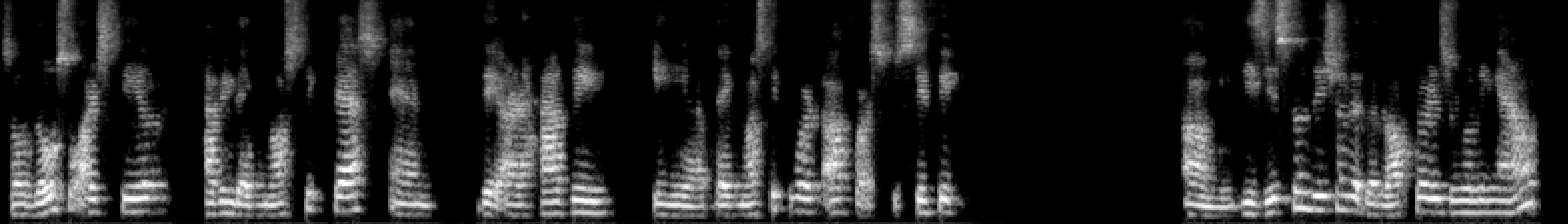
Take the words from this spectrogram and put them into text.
So those who are still having diagnostic tests and they are having a uh, diagnostic workup for a specific um, disease condition that the doctor is ruling out,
